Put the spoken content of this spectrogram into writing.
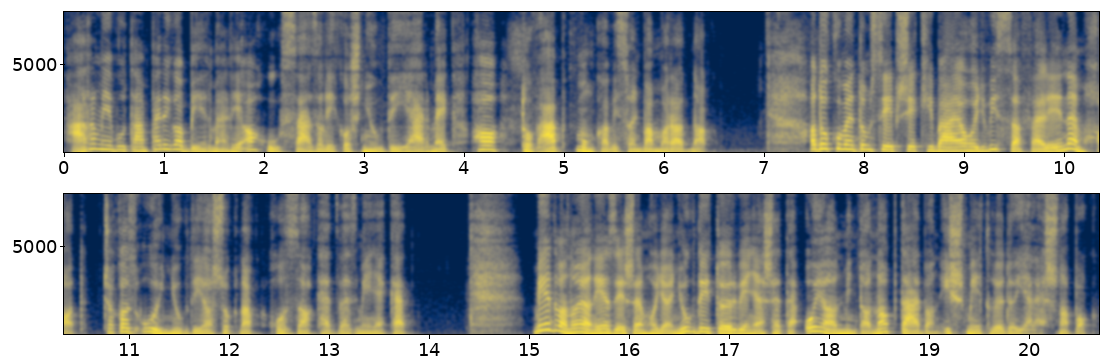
Három év után pedig a bér mellé a 20%-os nyugdíj jár meg, ha tovább munkaviszonyban maradnak. A dokumentum szépséghibája, hogy visszafelé nem hat, csak az új nyugdíjasoknak hozza a kedvezményeket. Miért van olyan érzésem, hogy a nyugdíjtörvény esete olyan, mint a naptárban ismétlődő jeles napok?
